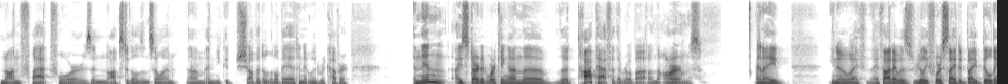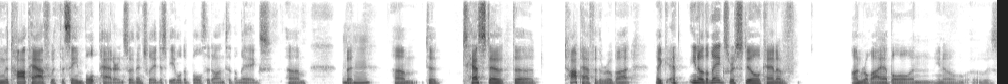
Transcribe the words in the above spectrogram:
non-flat floors and obstacles and so on. Um, and you could shove it a little bit and it would recover. And then I started working on the the top half of the robot on the arms, and I you know, I, I thought I was really foresighted by building the top half with the same bolt pattern. So eventually I'd just be able to bolt it onto the legs. Um, but mm-hmm. um, to test out the top half of the robot, like, at, you know, the legs were still kind of unreliable and, you know, it was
